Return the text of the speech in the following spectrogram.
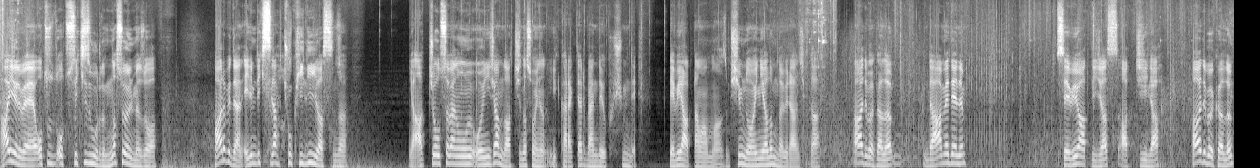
Hayır be, 30 38 vurdum. Nasıl ölmez o? Harbiden elimdeki silah çok iyi değil aslında. Ya atçı olsa ben o oynayacağım da atçı nasıl oynan karakter bende yok. Şimdi seviye atlamam lazım. Şimdi oynayalım da birazcık daha. Hadi bakalım. Devam edelim. Seviye atlayacağız atçıyla. Hadi bakalım.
